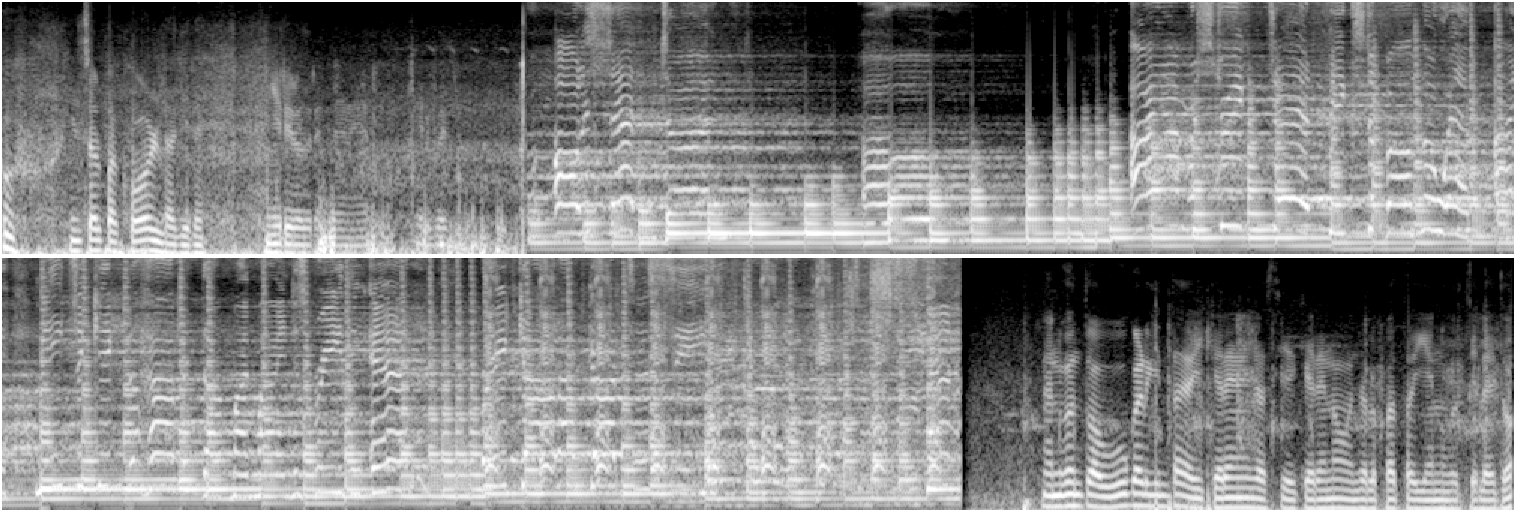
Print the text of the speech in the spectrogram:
ಹ್ಞೂ ಸ್ವಲ್ಪ ಕೋಲ್ಡ್ ಆಗಿದೆ. ನೀರಿರೋದ್ರಿಂದ ಇರಬೇಕು. ನನಗಂತೂ ಆ ಹೂಗಳಿಗಿಂತ ಈ ಕೆರೆನೇ ಜಾಸ್ತಿ ಈ ಕೆರೆನೋ ಒಂದು ಜಲಪಾತ ಏನು ಗೊತ್ತಿಲ್ಲ ಇದು.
